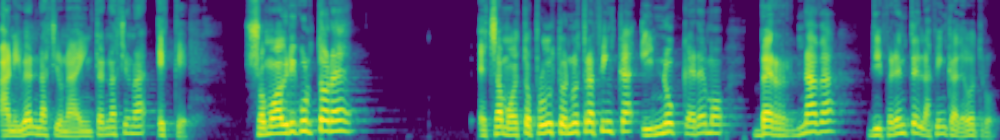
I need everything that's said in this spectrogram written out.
a nivel nacional e internacional es que somos agricultores, echamos estos productos en nuestra finca y no queremos ver nada diferente en la finca de otro.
